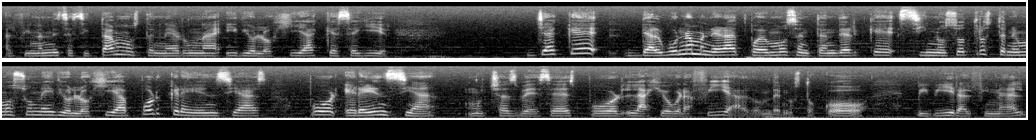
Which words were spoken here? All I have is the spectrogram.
Al final necesitamos tener una ideología que seguir, ya que de alguna manera podemos entender que si nosotros tenemos una ideología por creencias, por herencia, muchas veces por la geografía donde nos tocó vivir al final,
